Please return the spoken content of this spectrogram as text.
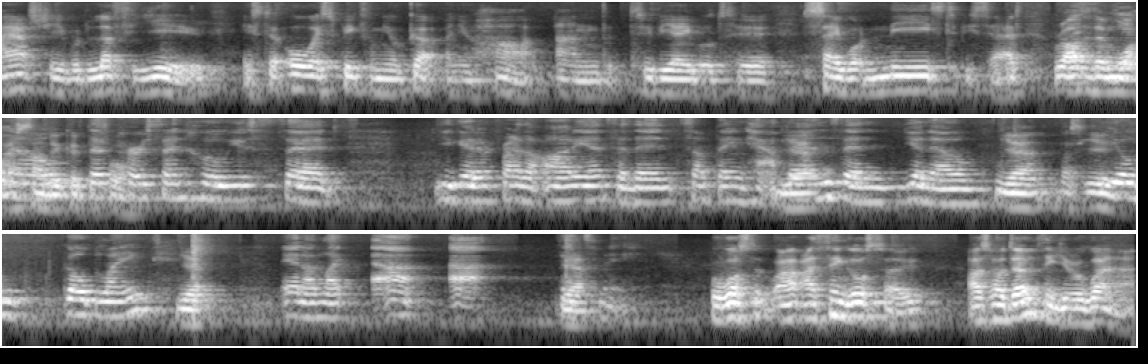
I actually would love for you is to always speak from your gut and your heart and to be able to say what needs to be said rather than You what has sounded good the before. person who you said you get in front of the audience and then something happens and you know yeah, that's you. you'll go blank Yeah. and I'm like ah ah that's me. Well, what's the, I I think also, as I don't think you're aware,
